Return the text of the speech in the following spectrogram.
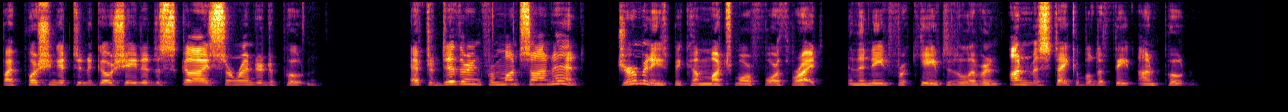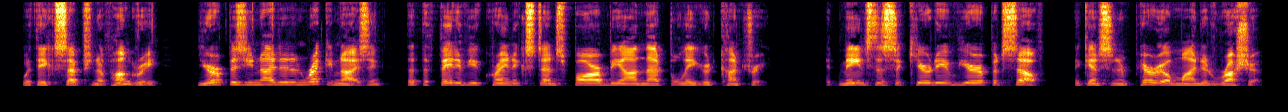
by pushing it to negotiate a disguised surrender to Putin. After dithering for months on end, Germany's become much more forthright in the need for Kiev to deliver an unmistakable defeat on Putin. With the exception of Hungary, Europe is united in recognizing that the fate of Ukraine extends far beyond that beleaguered country. It means the security of Europe itself against an imperial minded Russia.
